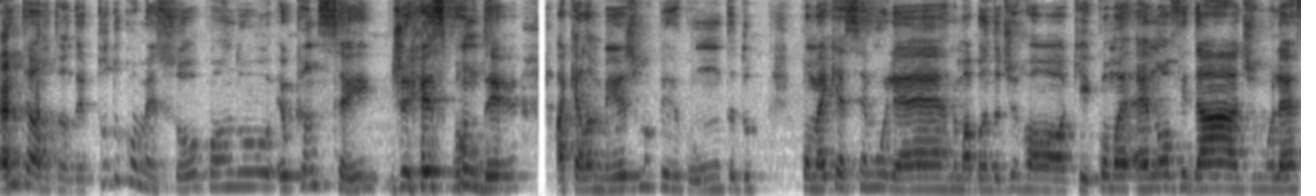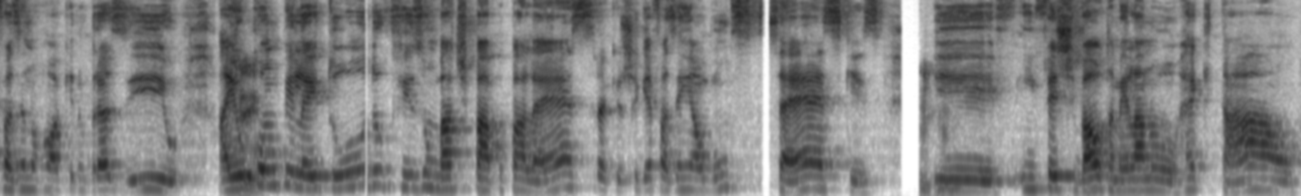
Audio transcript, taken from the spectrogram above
Então, Tander, tudo começou quando eu cansei de responder aquela mesma pergunta do como é que é ser mulher numa banda de rock, como é, é novidade mulher fazendo rock no Brasil. Aí eu Sei. compilei tudo, fiz um bate-papo palestra que eu cheguei a fazer em alguns SESCs Uhum. e em festival também lá no Rectal.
